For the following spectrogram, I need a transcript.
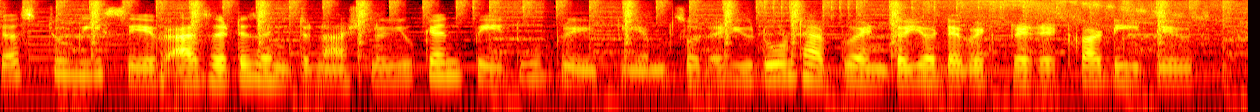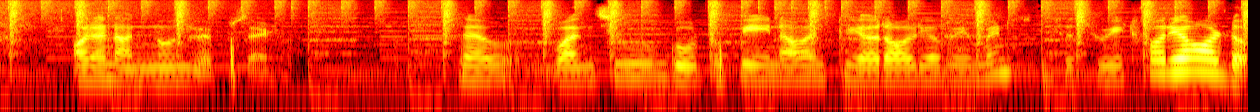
just to be safe as it is international you can pay to paytm so that you don't have to enter your debit credit card details on an unknown website. So once you go to pay now and clear all your payments just wait for your order.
